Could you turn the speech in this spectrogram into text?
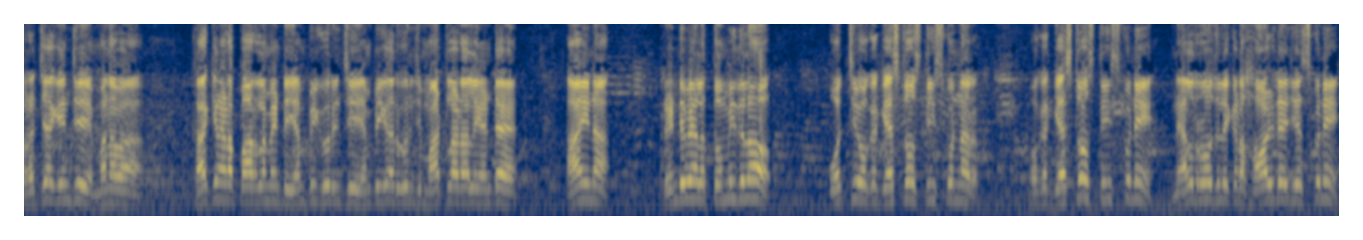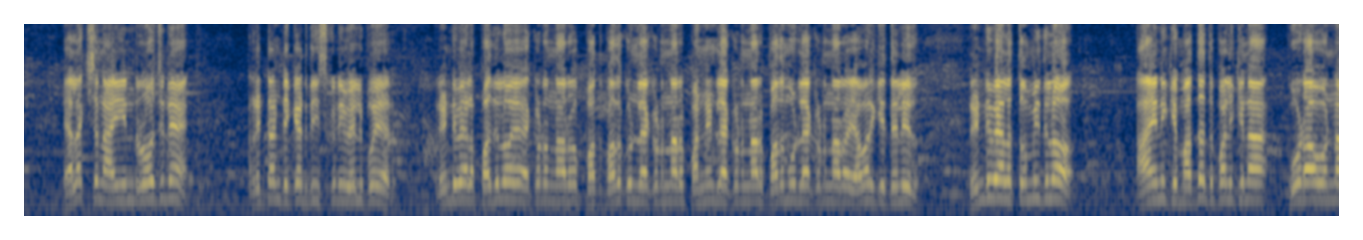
ప్రత్యేకించి మన కాకినాడ పార్లమెంట్ ఎంపీ గురించి ఎంపీ గారి గురించి మాట్లాడాలి అంటే ఆయన రెండు వేల తొమ్మిదిలో వచ్చి ఒక గెస్ట్ హౌస్ తీసుకున్నారు. ఒక గెస్ట్ హౌస్ తీసుకుని నెల రోజులు ఇక్కడ హాలిడే చేసుకుని ఎలక్షన్ అయిన రోజునే రిటర్న్ టికెట్ తీసుకుని వెళ్ళిపోయారు. రెండు వేల పదిలో ఎక్కడున్నారో పద పదకొండులో ఎక్కడున్నారో పన్నెండులో ఎక్కడున్నారో పదమూడులో ఎక్కడున్నారో ఎవరికీ తెలియదు రెండు వేల తొమ్మిదిలో ఆయనకి మద్దతు పలికిన కూడా ఉన్న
